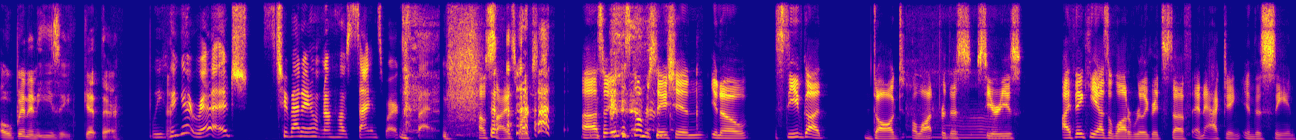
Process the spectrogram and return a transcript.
open and easy. Get there. we could get rich. It's too bad I don't know how science works, but how science works. Uh, so in this conversation, you know, Steve got dogged a lot for this Ah. series. I think he has a lot of really great stuff and acting in this scene.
